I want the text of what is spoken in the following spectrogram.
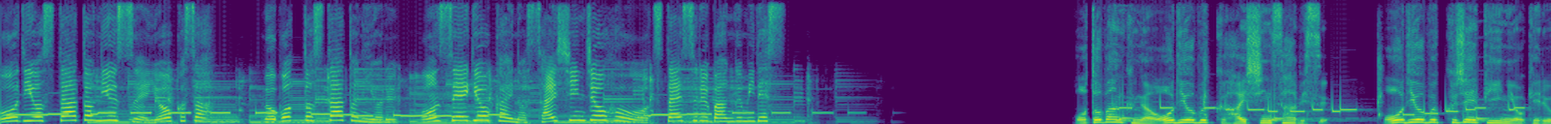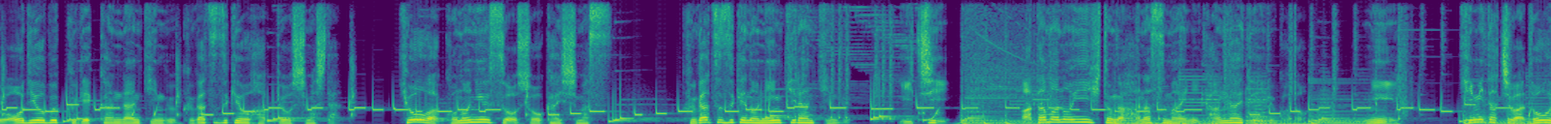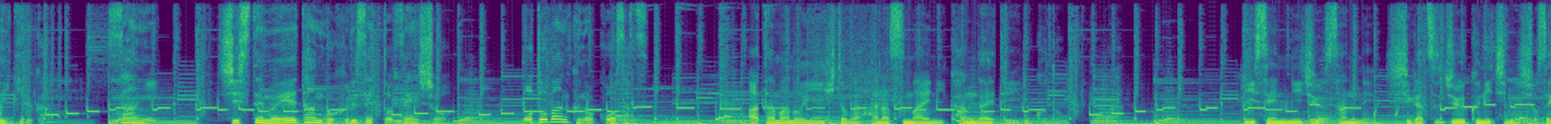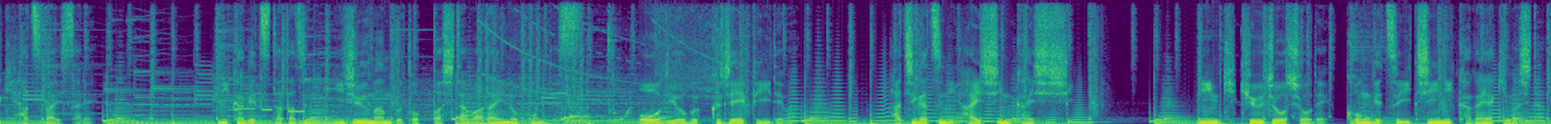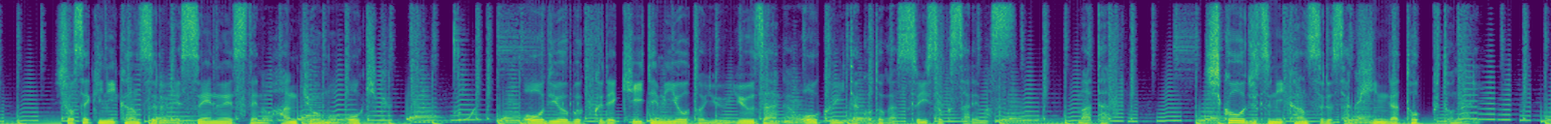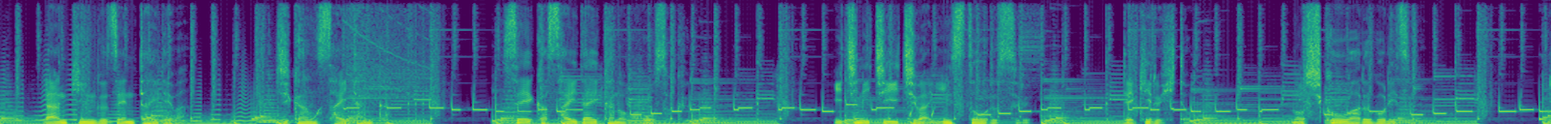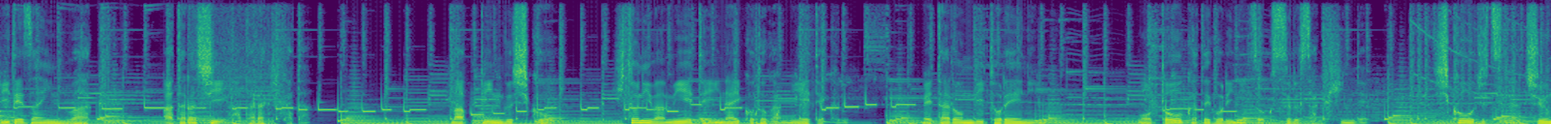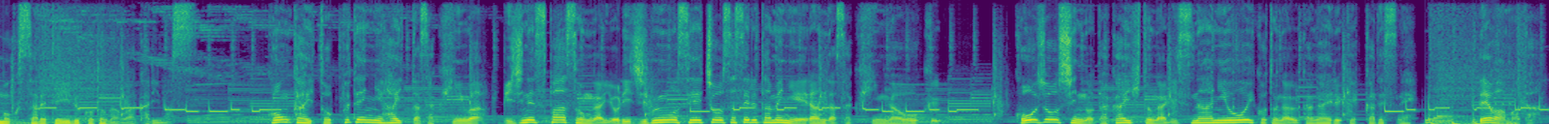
オーディオスタートニュースへようこそ。ロボットスタートによる音声業界の最新情報をお伝えする番組です。オトバンクがオーディオブック配信サービスオーディオブック JP におけるオーディオブック月間ランキング9月付を発表しました。今日はこのニュースを紹介します。9月付の人気ランキング。1位頭のいい人が話す前に考えていること。2位君たちはどう生きるか。3位システム英単語フルセット全章オトバンクの考察。頭のいい人が話す前に考えていること。2023年4月19日に書籍発売され2ヶ月経たずに20万部突破した話題の本です。オーディオブック JP では8月に配信開始し人気急上昇で今月1位に輝きました。書籍に関する SNS での反響も大きくオーディオブックで聞いてみようというユーザーが多くいたことが推測されます。また思考術に関する作品がトップとなりランキング全体では時間最短化成果最大化の法則1日1話インストールするできる人の思考アルゴリズムリデザインワーク新しい働き方マッピング思考人には見えていないことが見えてくる。メタ論理トレーニング。も同カテゴリーに属する作品で思考術が注目されていることがわかります。今回トップ10に入った作品はビジネスパーソンがより自分を成長させるために選んだ作品が多く向上心の高い人がリスナーに多いことが伺える結果ですね。ではまた。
